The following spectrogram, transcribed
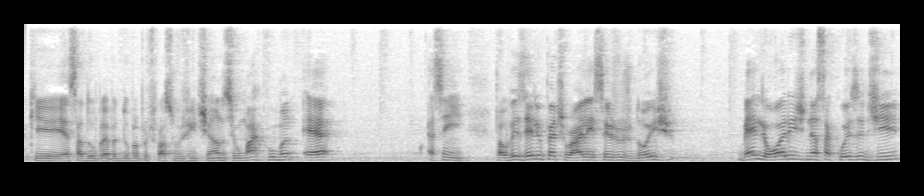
que essa dupla é dupla para os próximos 20 anos. Assim, o Mark Cuban é, assim, talvez ele e o Pat Riley sejam os dois melhores nessa coisa de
